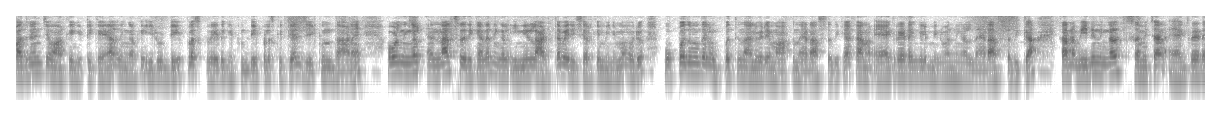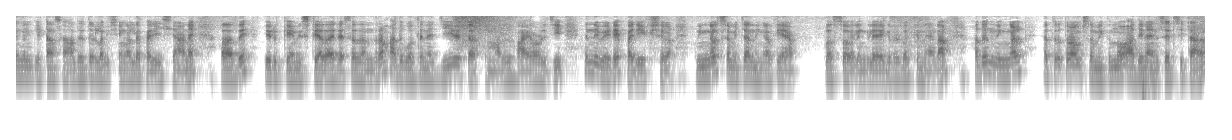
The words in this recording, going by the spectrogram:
പതിനഞ്ച് മാർക്ക് കിട്ടിക്കഴിഞ്ഞാൽ നിങ്ങൾക്ക് ഈ ഒരു ഡി പ്ലസ് ഗ്രേഡ് കിട്ടും. ഡി പ്ലസ് കിട്ടിയാൽ ജയിക്കുന്നതാണ്. അപ്പോൾ നിങ്ങൾ എന്നാൽ ശ്രദ്ധിക്കേണ്ടത് നിങ്ങൾ ഇനിയുള്ള അടുത്ത പരീക്ഷകൾക്ക് മിനിമം ഒരു മുപ്പത് മുതൽ മുപ്പത്തിനാല് വരെ മാർക്ക് നേടാൻ ശ്രദ്ധിക്കുക. കാരണം എ ഗ്രേഡെങ്കിലും മിനിമം നിങ്ങൾ നേടാൻ ശ്രദ്ധിക്കുക. കാരണം ഇനി നിങ്ങൾ ശ്രമിച്ചാൽ എ ഗ്രേഡെങ്കിലും കിട്ടാൻ സാധ്യതയുള്ള വിഷയങ്ങളുടെ പരീക്ഷയാണ്. അതായത് ഈ ഒരു കെമിസ്ട്രി അതായത് രസതന്ത്രം അതുപോലെ തന്നെ ജീവശാസ്ത്രം അതായത് ബയോളജി എന്നിവയുടെ പരീക്ഷകൾ. നിങ്ങൾ ശ്രമിച്ചാൽ നിങ്ങൾക്ക് എ പ്ലസോ അല്ലെങ്കിൽ എ ഗ്രേഡൊക്കെ നേടാം. അത് നിങ്ങൾ എത്രത്തോളം ശ്രമിക്കുന്നു അതിനനുസരിച്ചിട്ടാണ്.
